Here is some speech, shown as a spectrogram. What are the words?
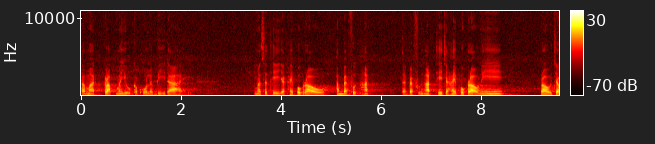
สามารถกลับมาอยู่กับโอและบีได้ มัสถีอยากให้พวกเราทำแบบฝึกหัด แต่แบบฝึกหัดที่จะให้พวกเรานี้ เราจะ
